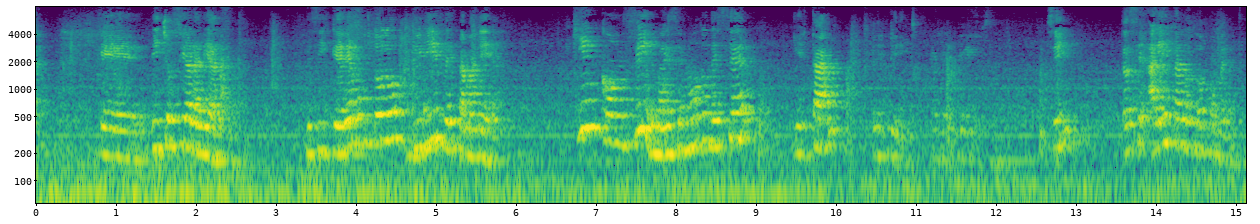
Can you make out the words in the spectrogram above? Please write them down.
eh, dicho sí a la alianza. Es decir, queremos todos vivir de esta manera. ¿Quién confirma ese modo de ser y estar? El Espíritu. El Espíritu. ¿Sí? Entonces ahí están los dos momentos.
